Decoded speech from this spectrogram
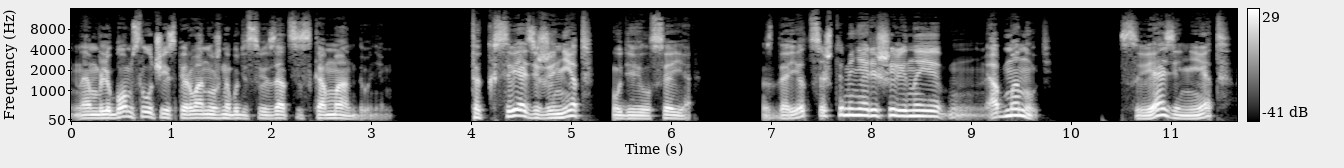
нам в любом случае сперва нужно будет связаться с командованием. «Так связи же нет», — удивился я. «Сдается, что меня решили на... обмануть». Связи нет,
